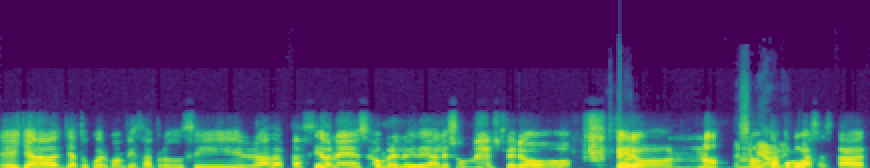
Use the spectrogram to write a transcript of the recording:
Eh, ya, ya tu cuerpo empieza a producir adaptaciones. Hombre, lo ideal es un mes, pero, pero no, tampoco vas a estar.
